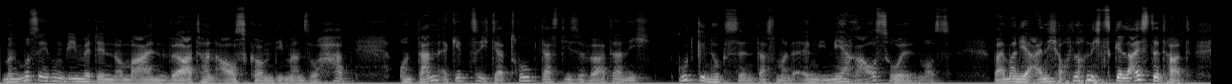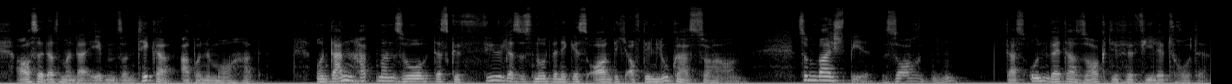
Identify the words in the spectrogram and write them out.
man muss irgendwie mit den normalen Wörtern auskommen, die man so hat. Und dann ergibt sich der Trug, dass diese Wörter nicht gut genug sind, dass man da irgendwie mehr rausholen muss. Weil man ja eigentlich auch noch nichts geleistet hat, außer dass man da eben so ein Ticker-Abonnement hat. Und dann hat man so das Gefühl, dass es notwendig ist, ordentlich auf den Lukas zu hauen. Zum Beispiel Sorgen. Das Unwetter sorgte für viele Tote.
